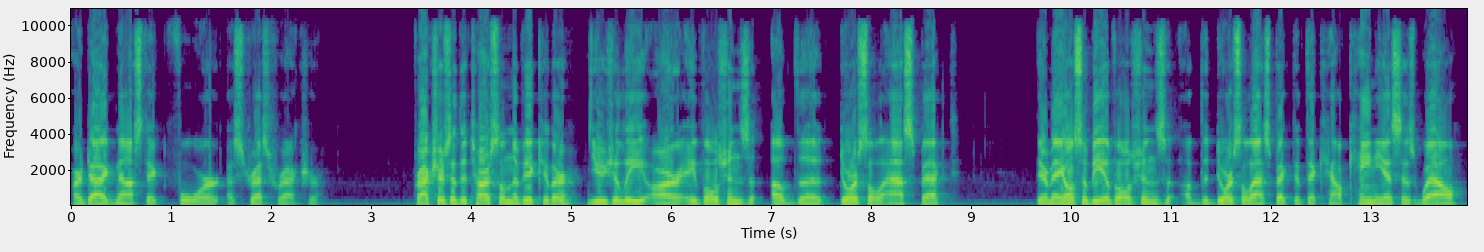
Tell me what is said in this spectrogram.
are diagnostic for a stress fracture. Fractures of the tarsal navicular usually are avulsions of the dorsal aspect. There may also be avulsions of the dorsal aspect of the calcaneus as well.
